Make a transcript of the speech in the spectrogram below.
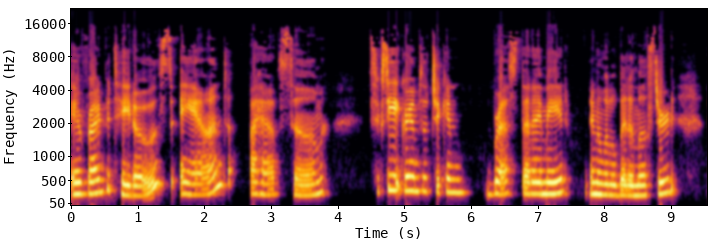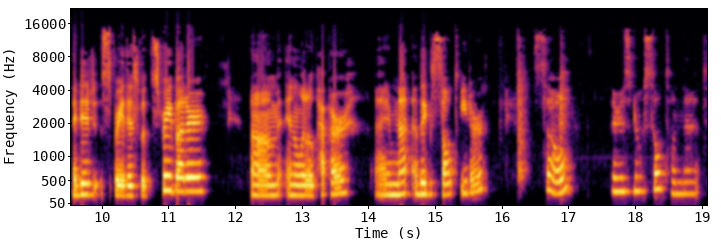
air fried potatoes, and I have some 68 grams of chicken breast that I made and a little bit of mustard. I did spray this with spray butter um, and a little pepper. I'm not a big salt eater, so there is no salt on that.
